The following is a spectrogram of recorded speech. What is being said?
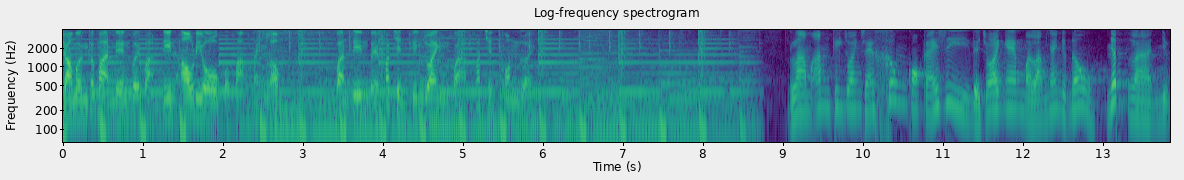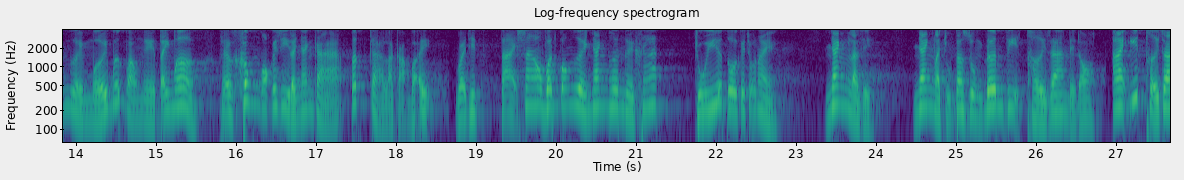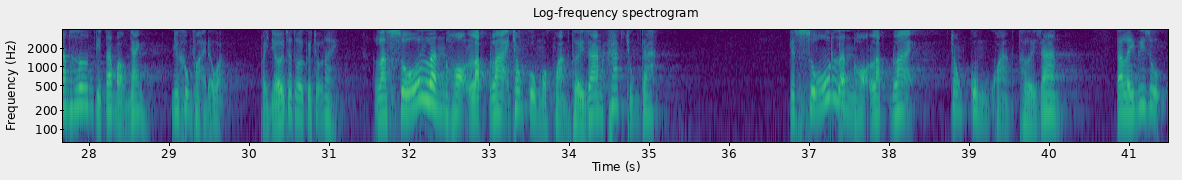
Chào mừng các bạn đến với bản tin audio của Phạm Thành Long. Bản tin về phát triển kinh doanh và phát triển con người. làm ăn kinh doanh sẽ không có cái gì để cho anh em mà làm nhanh được đâu. Nhất là những người mới bước vào nghề tay mơ. Sẽ không có cái gì là nhanh cả, tất cả là cạm bẫy. Vậy thì tại sao vẫn có người nhanh hơn người khác? Chú ý cho tôi cái chỗ này. Nhanh là gì? Nhanh là chúng ta dùng đơn vị thời gian để đo. Ai ít thời gian hơn thì ta bảo nhanh, nhưng không phải đâu ạ phải nhớ cho tôi cái chỗ này là số lần họ lặp lại trong cùng một khoảng thời gian khác chúng ta cái số lần họ lặp lại trong cùng khoảng thời gian. Ta lấy ví dụ,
